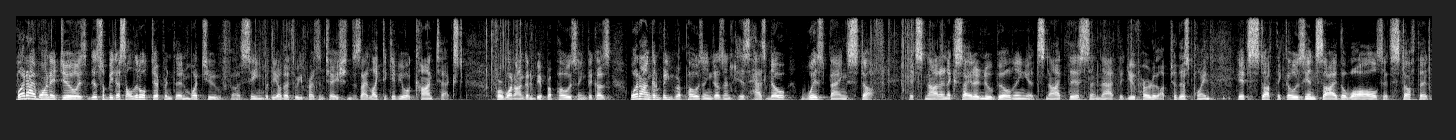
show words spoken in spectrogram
What I want to do is, this will be just a little different than what you've uh, seen with the other three presentations, is I'd like to give you a context for what I'm going to be proposing, because what I'm going to be proposing doesn't, is, has no whiz-bang stuff. It's not an excited new building, it's not this and that that you've heard up to this point. It's stuff that goes inside the walls, it's stuff that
